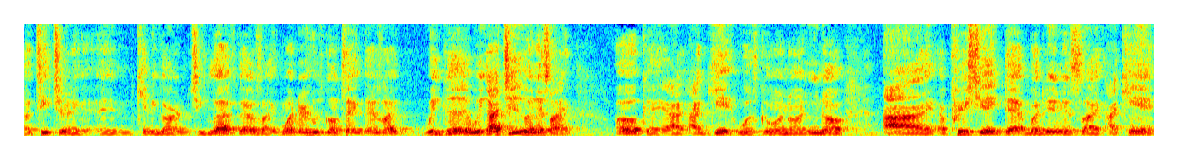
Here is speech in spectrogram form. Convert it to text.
a teacher in, in kindergarten, she left. They was like, wonder who's gonna take. They was like, we good, we got you, and it's like okay, I, I get what's going on. You know, I appreciate that, but then it's like I can't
